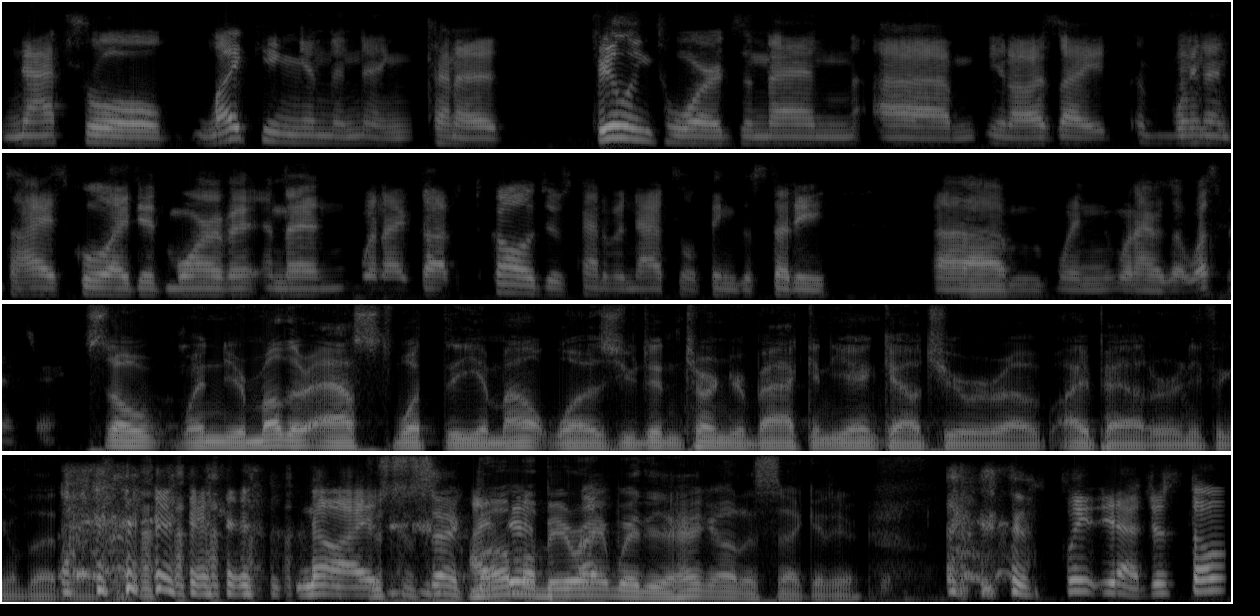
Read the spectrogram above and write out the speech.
natural liking and and, and kind of feeling towards, and then um, you know as I went into high school, I did more of it, and then when I got to college, it was kind of a natural thing to study um, when when I was at Westminster. So when your mother asked what the amount was, you didn't turn your back and yank out your uh, iPad or anything of that no, I Just a sec, Mom. I'll be right with you. Hang on a second here. please yeah just don't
